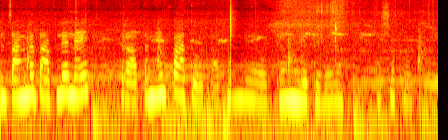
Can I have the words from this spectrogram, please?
तेल चांगलं तापलेलं आहे तर आता मी पातळ टाकून ठेवून घेते बघा अशा प्रकारे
